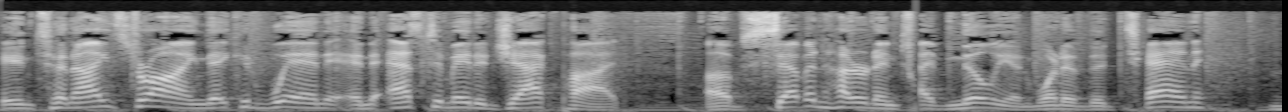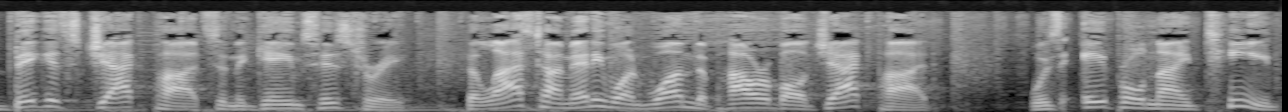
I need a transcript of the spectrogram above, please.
in tonight's drawing, they could win an estimated jackpot of 705 million, one of the 10 biggest jackpots in the game's history. The last time anyone won the Powerball jackpot was April 19th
